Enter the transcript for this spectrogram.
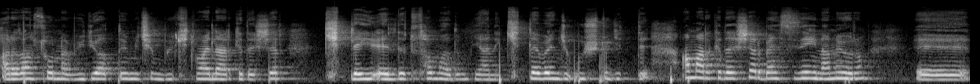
aradan sonra video attığım için büyük ihtimalle arkadaşlar kitleyi elde tutamadım. Yani kitle bence uçtu gitti. Ama arkadaşlar ben size inanıyorum. Ee,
